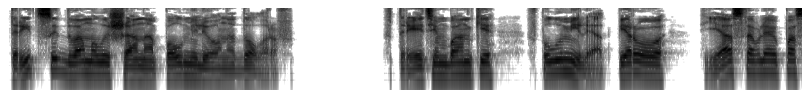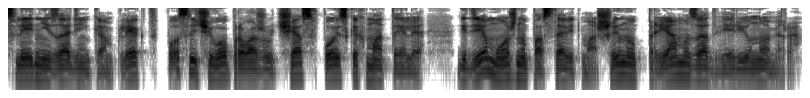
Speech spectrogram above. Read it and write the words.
32 малыша на полмиллиона долларов. В третьем банке, в полумиле от первого, Я оставляю последний за день комплект, после чего провожу час в поисках мотеля, где можно поставить машину прямо за дверью номера.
